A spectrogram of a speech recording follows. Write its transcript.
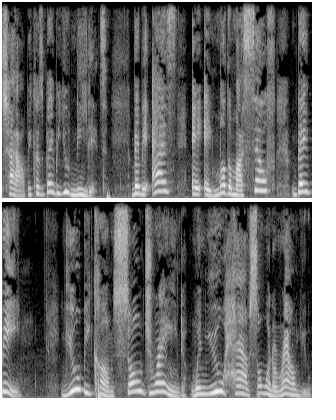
child. Because baby, you need it. Baby, as a, a mother myself, baby, you become so drained when you have someone around you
